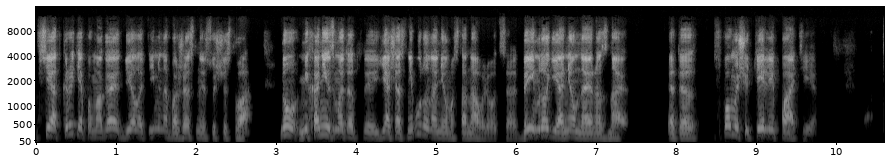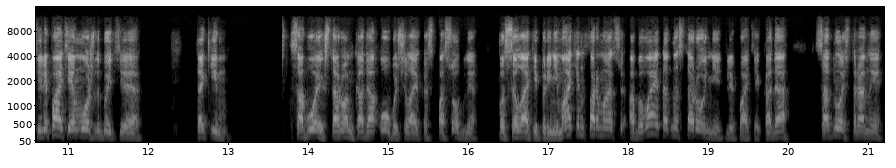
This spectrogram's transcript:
все открытия помогают делать именно божественные существа. Ну, механизм этот, я сейчас не буду на нем останавливаться, да и многие о нем, наверное, знают это с помощью телепатии. Телепатия может быть э, таким с обоих сторон, когда оба человека способны посылать и принимать информацию, а бывает односторонняя телепатия, когда с одной стороны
